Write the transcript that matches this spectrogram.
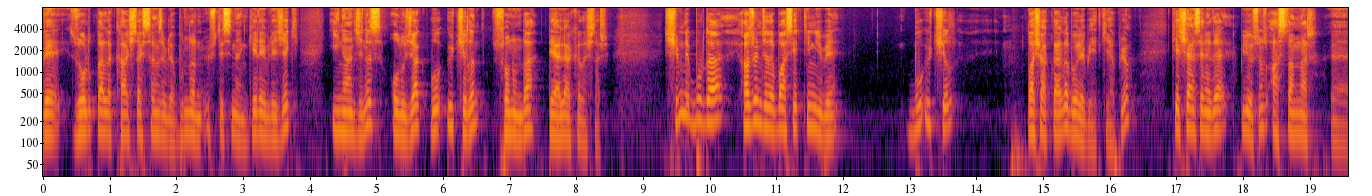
ve zorluklarla karşılaşsanız bile bunların üstesinden gelebilecek inancınız olacak bu 3 yılın sonunda değerli arkadaşlar. Şimdi burada az önce de bahsettiğim gibi bu 3 yıl Başaklar'da böyle bir etki yapıyor. Geçen sene de biliyorsunuz aslanlar e,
